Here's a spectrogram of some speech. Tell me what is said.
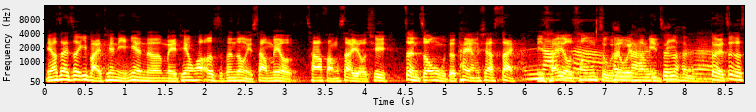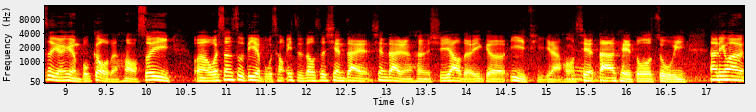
你要在这一百天里面呢，每天花二十分钟以上，没有擦防晒油去正中午的太阳下晒，你才有充足的维他命 D。真的很难。对，这个是远远不够的哈，所以呃，维生素 D 的补充一直都是现在现代人很需要的一个议题，然后现大家可以多注意。那另外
